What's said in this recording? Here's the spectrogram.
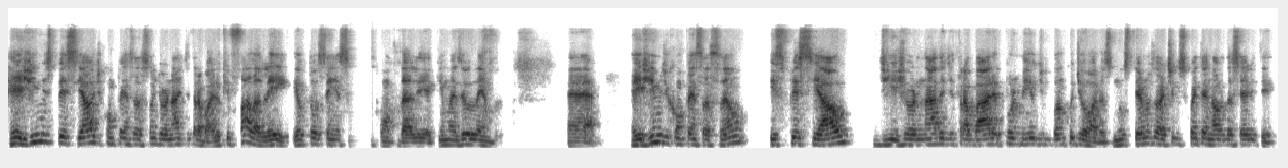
regime especial de compensação de jornada de trabalho. O que fala a lei, eu estou sem esse ponto da lei aqui, mas eu lembro. É, regime de compensação especial de jornada de trabalho por meio de banco de horas, nos termos do artigo 59 da CLT.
